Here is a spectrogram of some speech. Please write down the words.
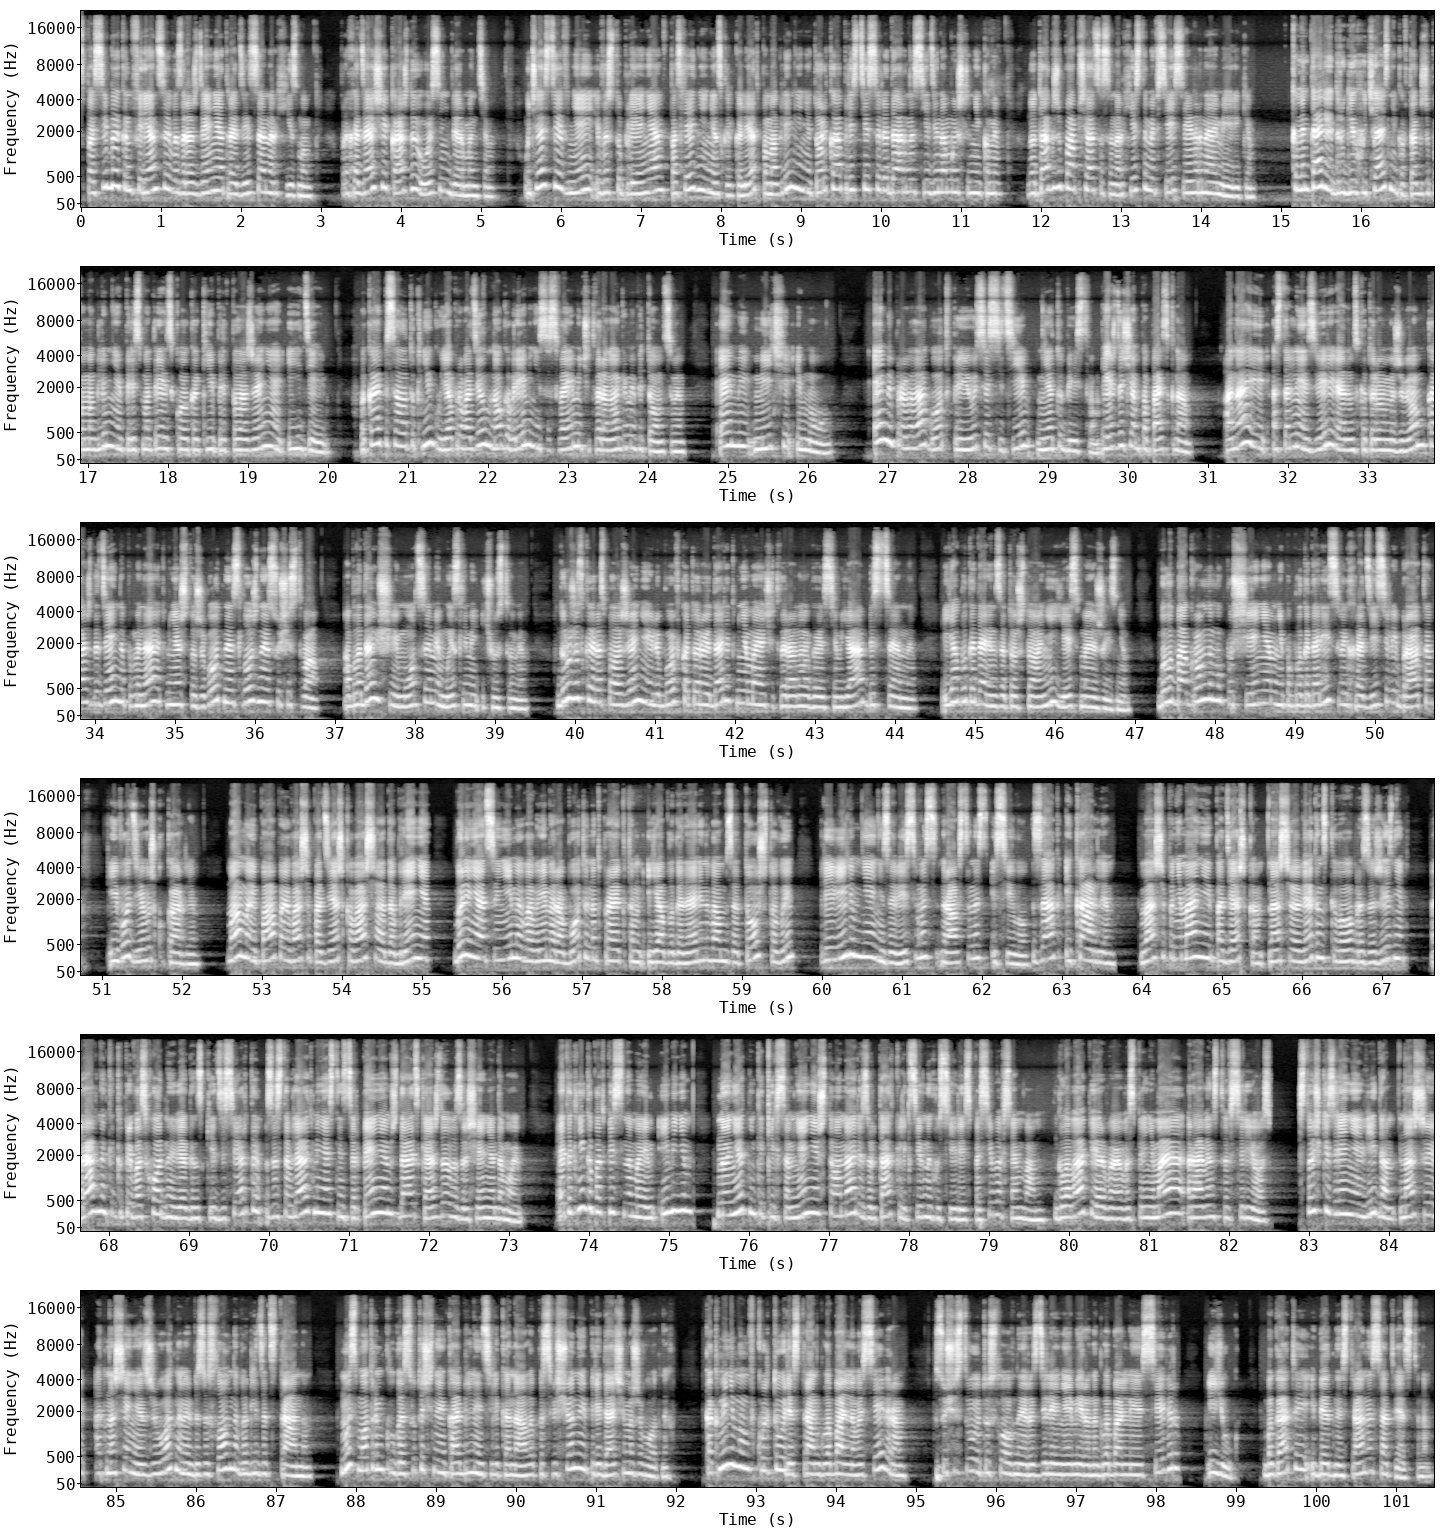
Спасибо и конференции возрождения традиции анархизма, проходящей каждую осень в Вермонте. Участие в ней и выступления в последние несколько лет помогли мне не только обрести солидарность с единомышленниками – но также пообщаться с анархистами всей Северной Америки. Комментарии других участников также помогли мне пересмотреть кое-какие предположения и идеи. Пока я писал эту книгу, я проводил много времени со своими четвероногими питомцами – Эми, Мичи и Моу. Эми провела год в приюте сети «Нет убийства», прежде чем попасть к нам. Она и остальные звери, рядом с которыми мы живем, каждый день напоминают мне, что животные – сложные существа, обладающие эмоциями, мыслями и чувствами – Дружеское расположение и любовь, которые дарит мне моя четвероногая семья, бесценны, и я благодарен за то, что они есть в моей жизни. Было бы огромным упущением не поблагодарить своих родителей, брата и его девушку Карли. Мама и папа и ваша поддержка, ваше одобрение были неоценимы во время работы над проектом, и я благодарен вам за то, что вы привили мне независимость, нравственность и силу. Зак и Карли, ваше понимание и поддержка нашего веганского образа жизни – равно как и превосходные веганские десерты, заставляют меня с нетерпением ждать каждого возвращения домой. Эта книга подписана моим именем, но нет никаких сомнений, что она результат коллективных усилий. Спасибо всем вам. Глава первая. Воспринимая равенство всерьез. С точки зрения вида, наши отношения с животными, безусловно, выглядят странно. Мы смотрим круглосуточные кабельные телеканалы, посвященные передачам о животных. Как минимум в культуре стран глобального севера Существует условное разделение мира на глобальный север и юг, богатые и бедные страны соответственно.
